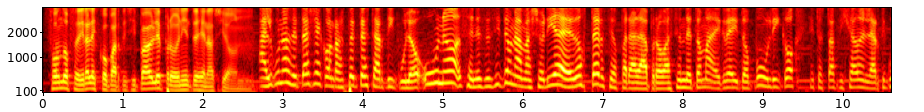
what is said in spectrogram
fondos federales coparticipables provenientes de nación. Algunos detalles con respecto a este artículo. Uno, se necesita una mayoría de dos tercios para la aprobación de toma de crédito público. Esto está fijado en el artículo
